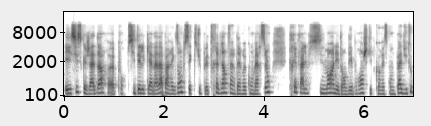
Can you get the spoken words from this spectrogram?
Et ici, ce que j'adore, euh, pour citer le Canada, par exemple, c'est que tu peux très bien faire des reconversions, très facilement aller dans des branches qui te correspondent pas du tout.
